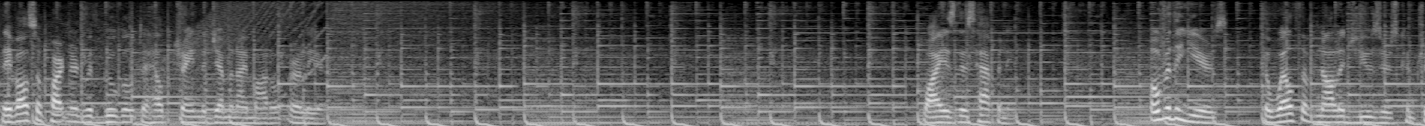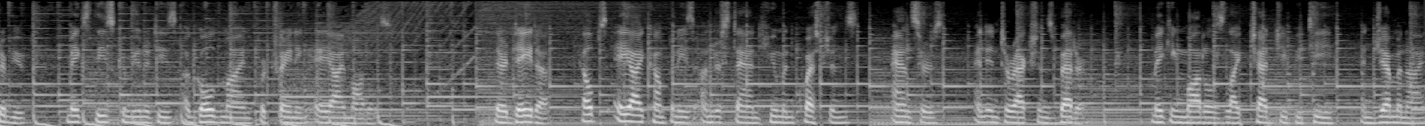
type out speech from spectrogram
They've also partnered with Google to help train the Gemini model earlier. Why is this happening? Over the years, the wealth of knowledge users contribute makes these communities a goldmine for training AI models. Their data helps AI companies understand human questions, answers, and interactions better, making models like ChatGPT and Gemini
